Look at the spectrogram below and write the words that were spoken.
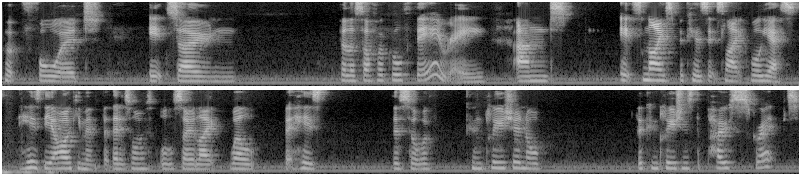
put forward its own philosophical theory. And it's nice because it's like, well, yes, here's the argument, but then it's almost also like, well, but here's the sort of conclusion or the conclusion's the postscript,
